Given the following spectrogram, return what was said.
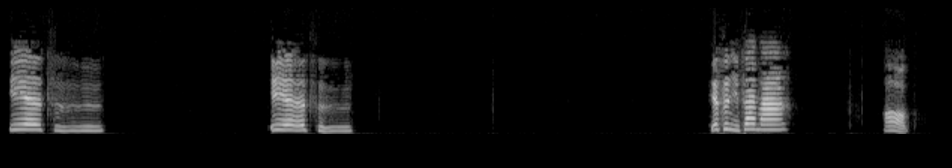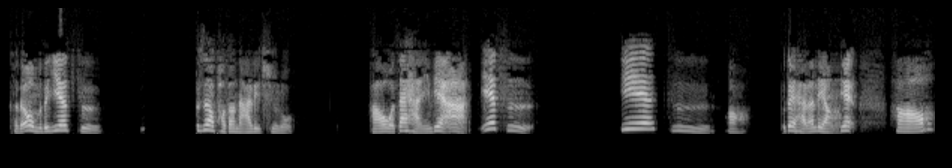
椰子，椰子，椰子你在吗？哦，可能我们的椰子不知道跑到哪里去了。好，我再喊一遍啊，椰子，椰子啊、不对，喊了两遍。好，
